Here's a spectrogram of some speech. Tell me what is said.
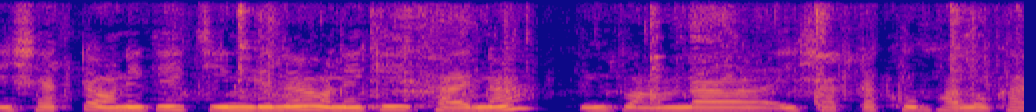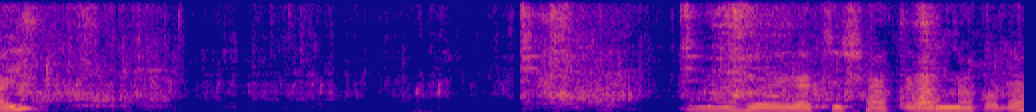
এই শাকটা অনেকেই চিনবে না, অনেকেই খায় না, কিন্তু আমরা এই শাকটা খুব ভালো খাই। আমার হয়ে গেছে শাক রান্না করা।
